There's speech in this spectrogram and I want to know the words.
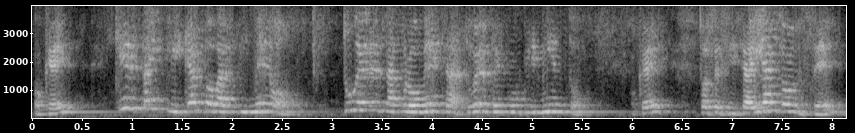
¿Ok? ¿Qué está implicando Bartimeo? Tú eres la promesa, tú eres el cumplimiento. ¿Ok? Entonces, Isaías 11,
